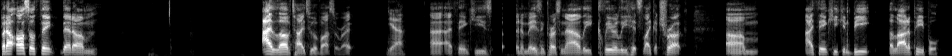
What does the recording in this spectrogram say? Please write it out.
but I also think that um, I love Tai Tuivasa. Right? Yeah, I I think he's an amazing personality. Clearly hits like a truck. Um, I think he can beat a lot of people.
